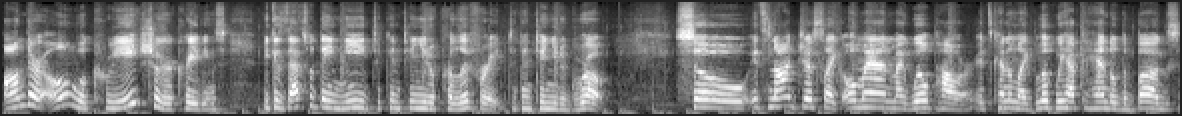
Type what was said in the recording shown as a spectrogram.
on their own will create sugar cravings because that's what they need to continue to proliferate, to continue to grow. So it's not just like, oh man, my willpower. It's kind of like, look, we have to handle the bugs,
